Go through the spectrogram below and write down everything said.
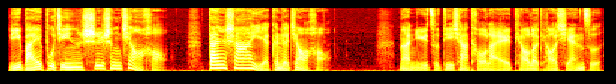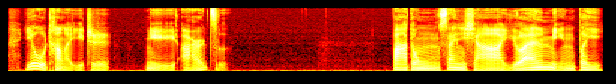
李白不禁失声叫好，丹砂也跟着叫好。那女子低下头来，调了调弦子，又唱了一支《女儿子》。巴东三峡圆明悲，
